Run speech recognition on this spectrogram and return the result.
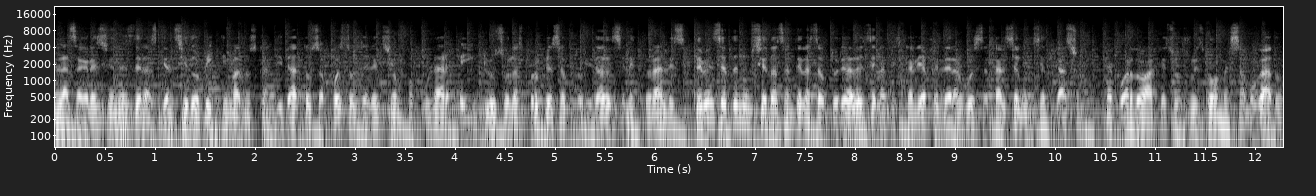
Las agresiones de las que han sido víctimas los candidatos a puestos de elección popular e incluso las propias autoridades electorales deben ser denunciadas ante las autoridades de la Fiscalía Federal o Estatal según sea el caso. De acuerdo a Jesús Ruiz Gómez, abogado,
